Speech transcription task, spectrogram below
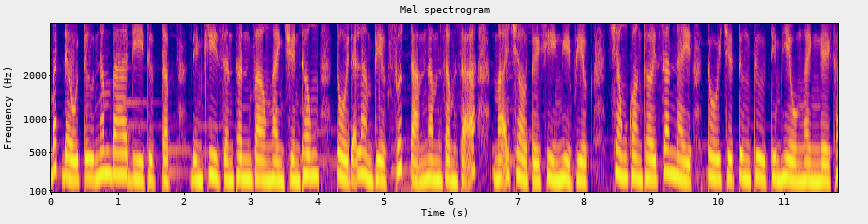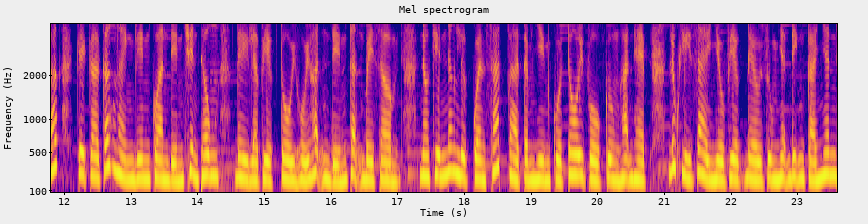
Bắt đầu từ năm 3 đi thực tập, đến khi dấn thân vào ngành truyền thông, tôi đã làm việc suốt 8 năm ròng rã, mãi cho tới khi nghỉ việc. Trong khoảng thời gian này, tôi chưa từng thử tìm hiểu ngành nghề khác, kể cả các ngành liên quan đến truyền thông. Đây là việc tôi hối hận đến tận bây giờ. Nó khiến năng lực quan sát và tầm nhìn của tôi vô cùng hạn hẹp. Lúc lý giải nhiều việc đều dùng nhận định cá nhân,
